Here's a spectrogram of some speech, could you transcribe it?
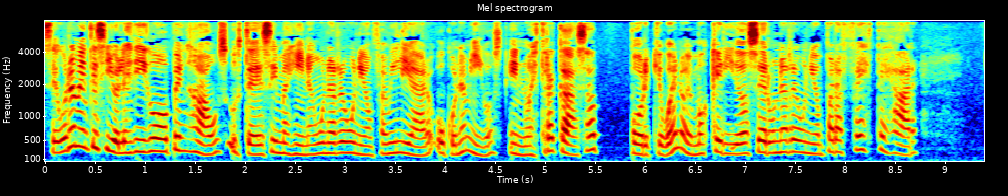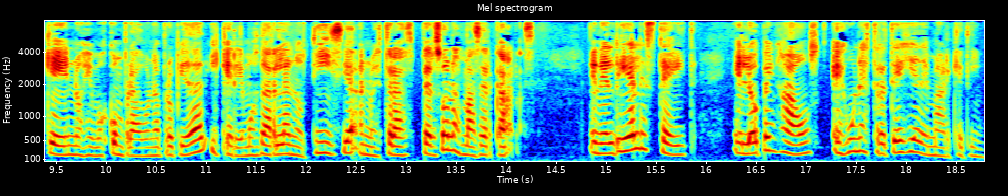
Seguramente si yo les digo open house, ustedes se imaginan una reunión familiar o con amigos en nuestra casa porque, bueno, hemos querido hacer una reunión para festejar que nos hemos comprado una propiedad y queremos dar la noticia a nuestras personas más cercanas. En el real estate, el open house es una estrategia de marketing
